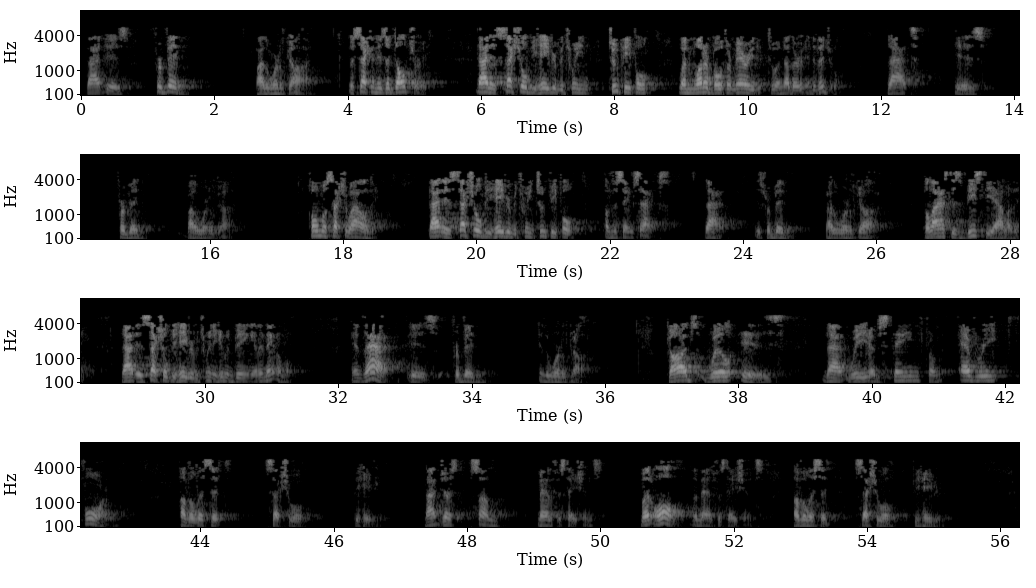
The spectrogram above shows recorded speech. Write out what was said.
That is forbidden by the Word of God. The second is adultery. That is sexual behavior between two people when one or both are married to another individual. That is forbidden by the Word of God. Homosexuality. That is sexual behavior between two people of the same sex. That is forbidden by the Word of God. The last is bestiality. That is sexual behavior between a human being and an animal. And that is forbidden in the Word of God. God's will is that we abstain from every form of illicit sexual behavior. Not just some manifestations, but all the manifestations of illicit sexual behavior.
